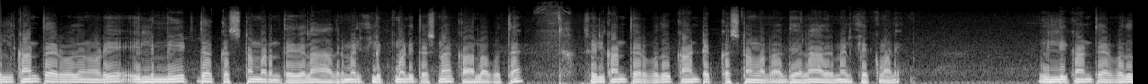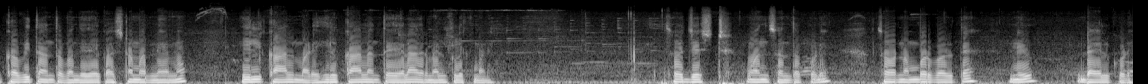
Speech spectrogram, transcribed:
ಇಲ್ಲಿ ಕಾಣ್ತಾ ಇರ್ಬೋದು ನೋಡಿ, ಇಲ್ಲಿ ಮೀಟ್ ದ ಕಸ್ಟಮರ್ ಅಂತ ಇದೆಯಲ್ಲ, ಅದ್ರ ಮೇಲೆ ಕ್ಲಿಕ್ ಮಾಡಿದ ತಕ್ಷಣ ಕಾಲ್ ಆಗುತ್ತೆ ಸೊ ಇಲ್ಲಿ ಕಾಣ್ತಾ ಇರ್ಬೋದು ಕಾಂಟ್ಯಾಕ್ಟ್ ಕಸ್ಟಮರ್ ಅದೆಲ್ಲ ಅದ್ರ ಮೇಲೆ ಕ್ಲಿಕ್ ಮಾಡಿ. ಇಲ್ಲಿ ಕಾಣ್ತಾ ಇರ್ಬೋದು ಕವಿತಾ ಅಂತ ಬಂದಿದೆ ಕಸ್ಟಮರ್ ನೇಮು ಇಲ್ಲಿ ಕಾಲ್ ಮಾಡಿ, ಇಲ್ಲಿ ಕಾಲ್ ಅಂತ ಇದೆಯಲ್ಲ, ಅದ್ರ ಮೇಲೆ ಕ್ಲಿಕ್ ಮಾಡಿ. ಸೊ ಜಸ್ಟ್ ಒನ್ಸ್ ಅಂತ ಕೊಡಿ. ಸೊ ಅವ್ರ ನಂಬರ್ ಬರುತ್ತೆ. ನೀವು ಡಯಲ್ ಕೊಡಿ.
